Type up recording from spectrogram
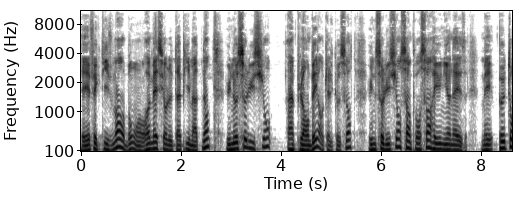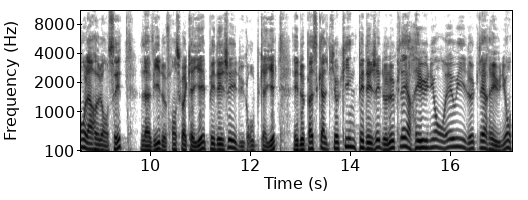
Et effectivement, bon, on remet sur le tapis maintenant une solution un plan B en quelque sorte, une solution 100% réunionnaise. Mais peut-on la relancer? L'avis de François Caillé, PDG du groupe Caillé, et de Pascal Thiokin, PDG de Leclerc Réunion. Eh oui, Leclerc Réunion,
